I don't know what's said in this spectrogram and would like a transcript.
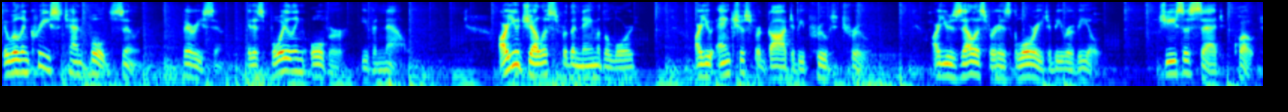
It will increase tenfold soon, very soon. It is boiling over even now. Are you jealous for the name of the Lord? Are you anxious for God to be proved true? Are you zealous for his glory to be revealed? Jesus said, quote,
